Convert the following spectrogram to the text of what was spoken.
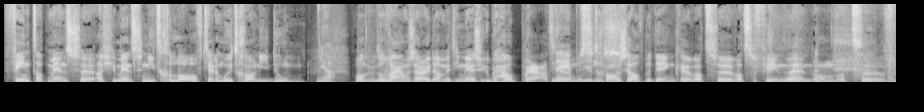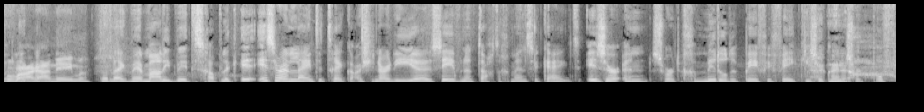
vindt dat mensen, als je mensen niet gelooft, ja, dan moet je het gewoon niet doen. Ja. Want ik bedoel, waarom zou je dan met die mensen überhaupt praten? Nee, ja, dan moet je het precies. gewoon zelf bedenken wat ze, wat ze vinden en dan dat eh, voor waar aannemen. Dat lijkt me helemaal niet wetenschappelijk. Is er een lijn te trekken? Als je naar die eh, 87 mensen kijkt... is er een soort gemiddelde PVV-kiezer? Kan je een soort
